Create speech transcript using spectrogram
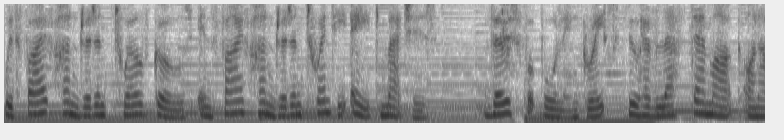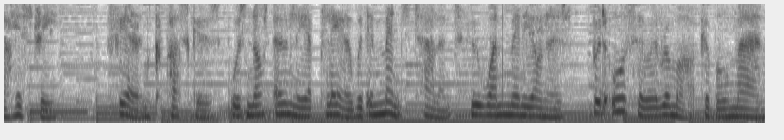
with 512 goals in 528 matches. Those footballing greats who have left their mark on our history. Ferenc Puskás was not only a player with immense talent who won many honors, but also a remarkable man.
